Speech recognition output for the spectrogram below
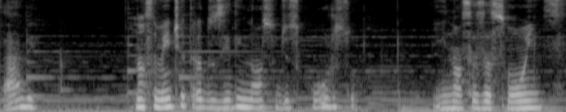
Sabe? Nossa mente é traduzida em nosso discurso, em nossas ações.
